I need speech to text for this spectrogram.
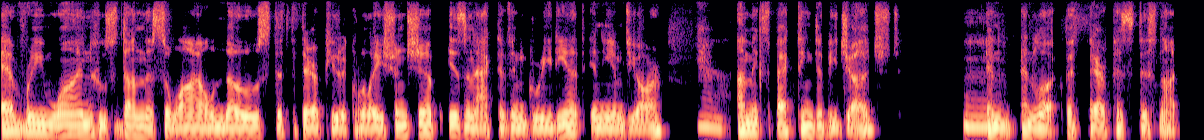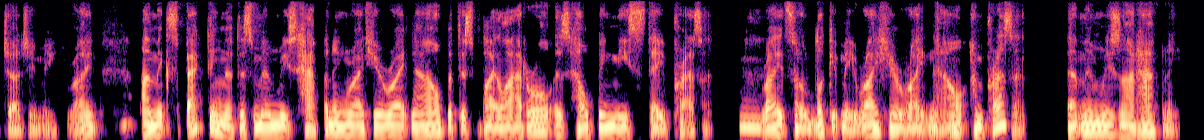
everyone who's done this a while knows that the therapeutic relationship is an active ingredient in EMDR. Yeah. I'm expecting to be judged. Mm. And, and look, the therapist is not judging me, right? I'm expecting that this memory is happening right here, right now, but this bilateral is helping me stay present, mm. right? So look at me right here, right now. I'm present. That memory is not happening.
